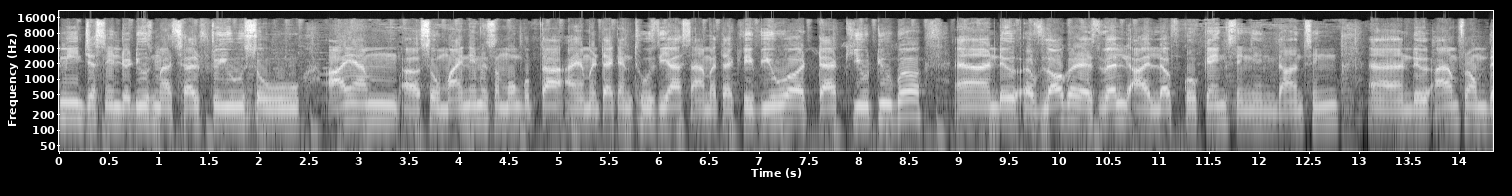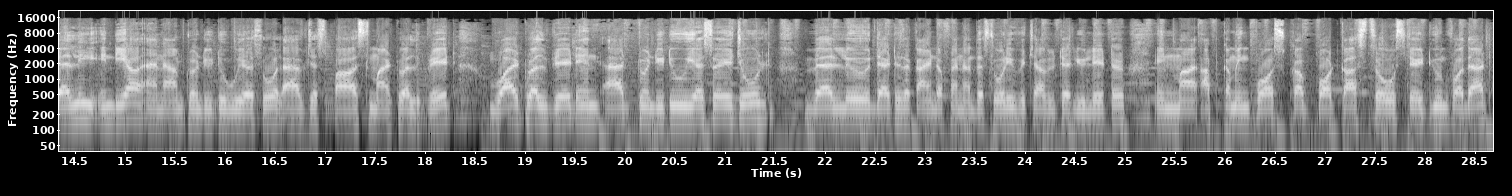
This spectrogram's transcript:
me just introduce myself to you. So i am uh, so my name is amon gupta. I am a tech enthusiast. I am a tech reviewer tech youtuber and uh, a vlogger as well. I love cooking singing dancing and uh, i am from delhi india and i am 22 years old. I have just passed my 12th grade. Why 12th grade in at 22 years age old? Well uh, that is a kind of another story which i will tell you later in my upcoming post podcast. So stay tuned for that.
